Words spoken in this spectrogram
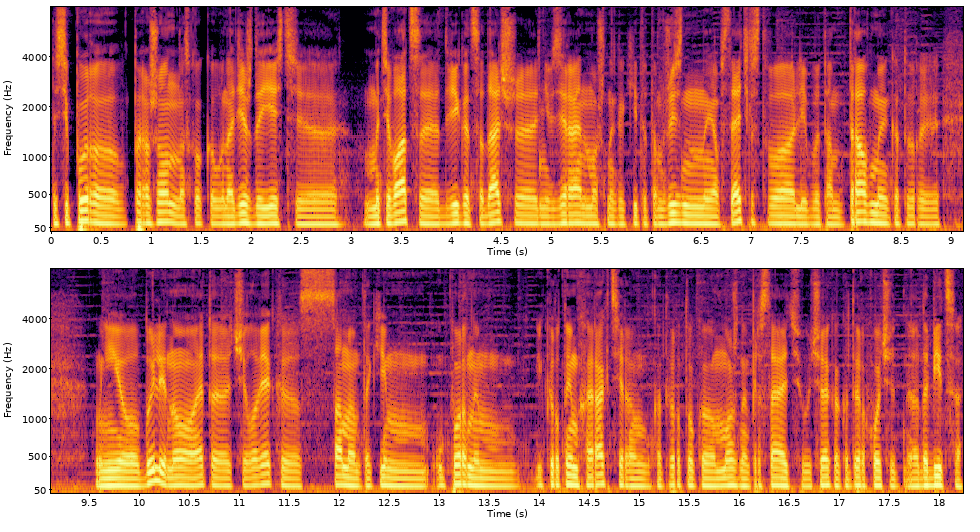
до сих пор э, поражен, насколько у Надежды есть э, мотивация двигаться дальше, невзирая, может, на какие-то там жизненные обстоятельства, либо там травмы, которые у нее были, но это человек с самым таким упорным и крутым характером, который только можно представить у человека, который хочет э, добиться.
